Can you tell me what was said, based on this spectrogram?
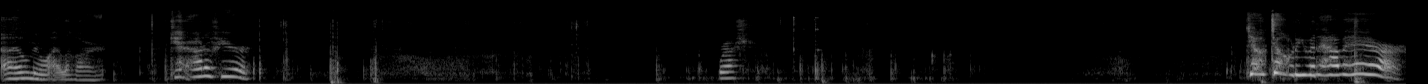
I don't know. I love art. Get out of here. Brush. You don't even have hair.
